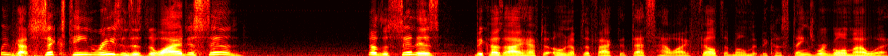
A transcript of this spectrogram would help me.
we've got 16 reasons as to why I just sinned. No, the sin is because I have to own up the fact that that's how I felt the moment because things weren't going my way.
